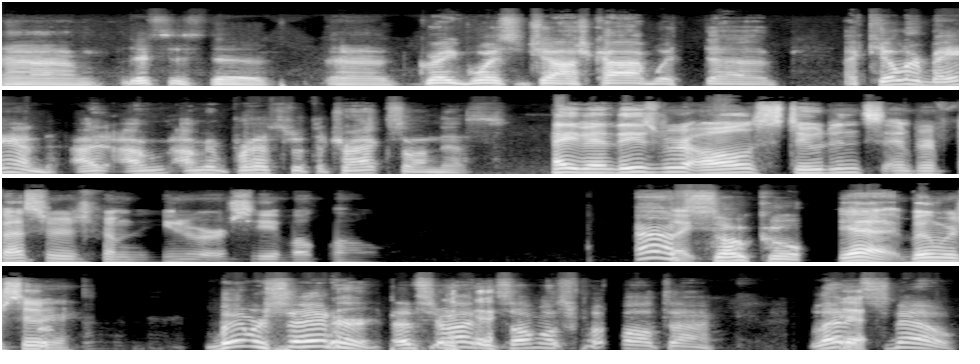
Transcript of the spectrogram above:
Um, this is the uh, great voice of Josh Cobb with uh, a killer band. I, I'm, I'm impressed with the tracks on this. Hey man, these were all students and professors from the University of Oklahoma. That's like, so cool. Yeah, Boomer Sooner. Boomer Sooner. That's right. it's almost football time. Let yeah. it snow.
